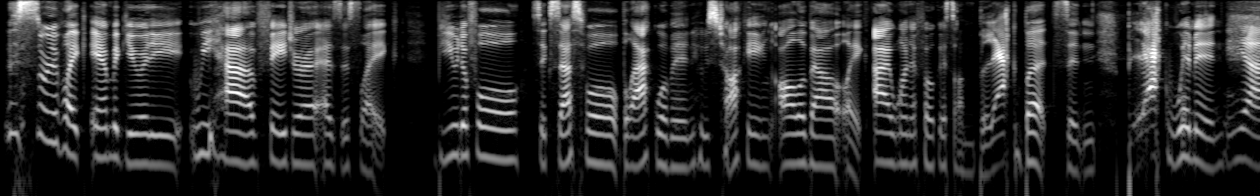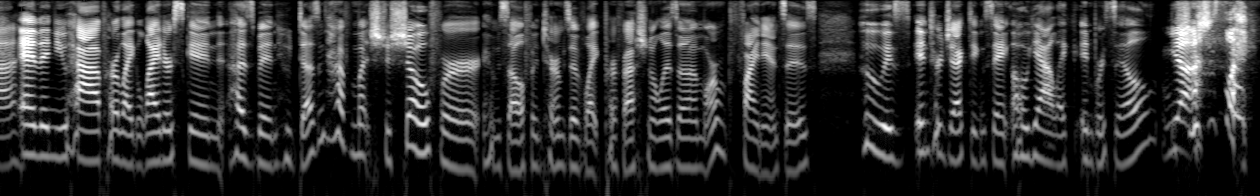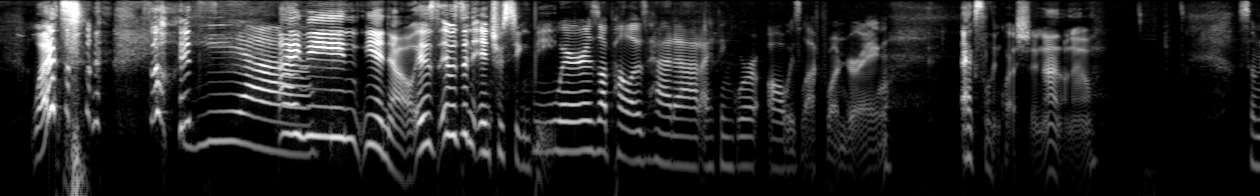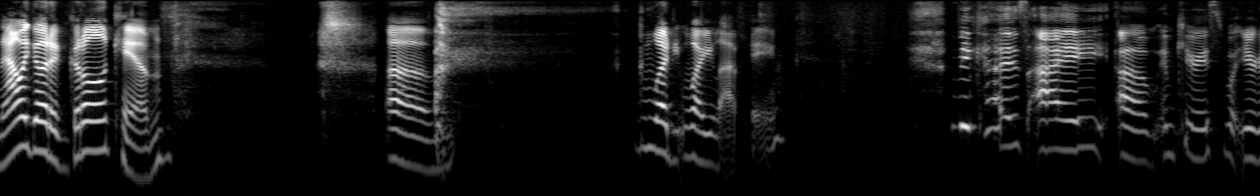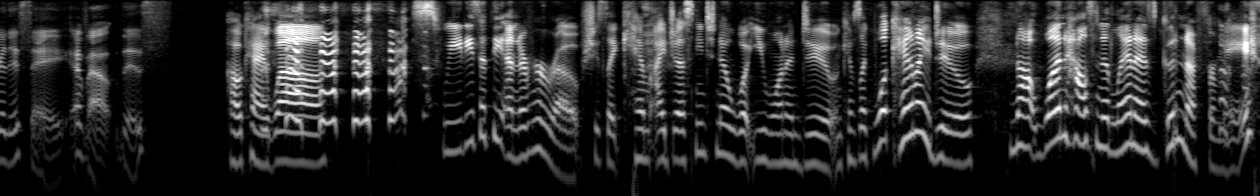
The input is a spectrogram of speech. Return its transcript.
this sort of like ambiguity we have phaedra as this like beautiful successful black woman who's talking all about like i want to focus on black butts and black women Yeah. and then you have her like lighter skinned husband who doesn't have much to show for himself in terms of like professionalism or finances, who is interjecting saying, Oh yeah, like in Brazil. Yeah. She's just like, What? so it's yeah. I mean, you know, it was it was an interesting beat. where is Apollo's head at? I think we're always left wondering. Excellent question. I don't know. So now we go to good old Kim. Um, what? Why are you laughing? Because I um am curious what you're gonna say about this. Okay, well, Sweetie's at the end of her rope. She's like, Kim, I just need to know what you want to do. And Kim's like, What can I do? Not one house in Atlanta is good enough for me.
